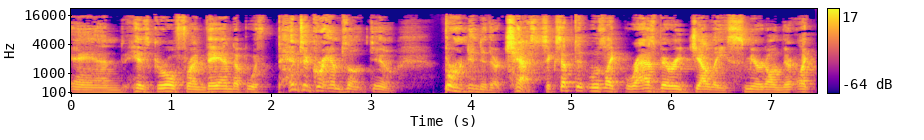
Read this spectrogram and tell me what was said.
and his girlfriend they end up with pentagrams on, you know, burned into their chests. Except it was like raspberry jelly smeared on their like.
